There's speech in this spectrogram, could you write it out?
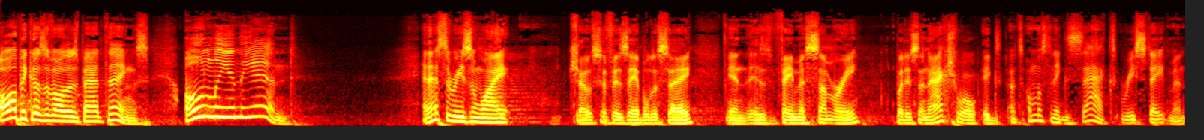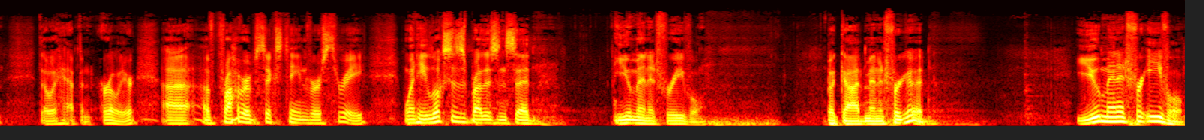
All because of all those bad things. Only in the end. And that's the reason why Joseph is able to say in his famous summary but it's an actual, it's almost an exact restatement, though it happened earlier, uh, of Proverbs 16, verse 3, when he looks at his brothers and said, You meant it for evil, but God meant it for good. You meant it for evil,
